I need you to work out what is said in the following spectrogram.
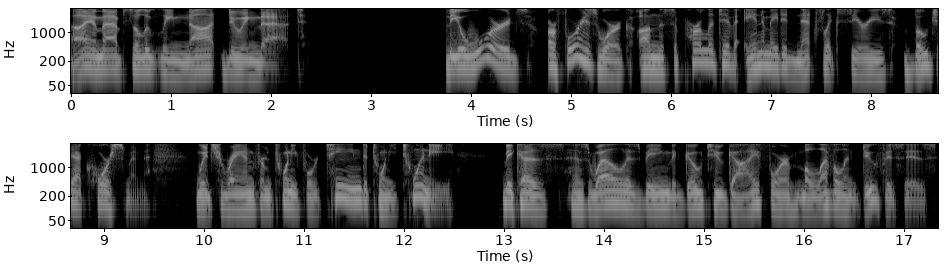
I am absolutely not doing that. The awards are for his work on the superlative animated Netflix series Bojack Horseman, which ran from 2014 to 2020, because, as well as being the go to guy for malevolent doofuses,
